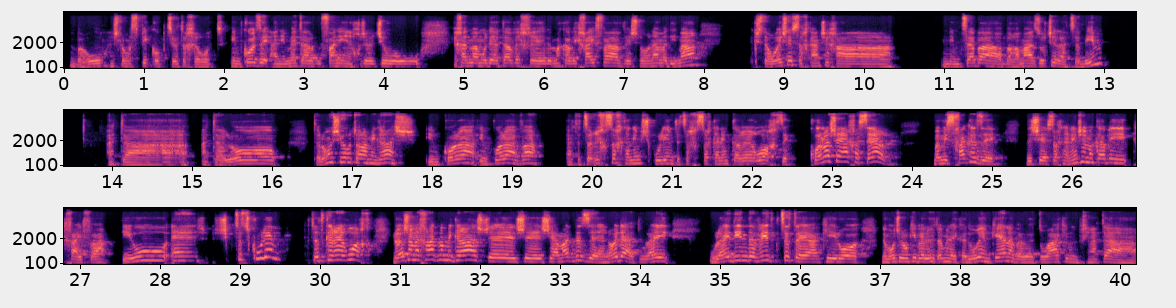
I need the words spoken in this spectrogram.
ברור, יש לו מספיק אופציות אחרות. עם כל זה, אני מתה על אבו פאני, אני חושבת שהוא אחד מעמודי התווך אה, במכבי חיפה, ויש לו עונה מדהימה. כשאתה רואה ששחקן שלך נמצא ברמה הזאת של העצבים, אתה, אתה, לא, אתה לא משאיר אותו למגרש, עם כל, עם כל האהבה. אתה צריך שחקנים שקולים, אתה צריך שחקנים קרי רוח, זה כל מה שהיה חסר במשחק הזה, זה ששחקנים של מכבי חיפה יהיו אה, קצת שקולים, קצת קרי רוח. לא היה שם אחד במגרש ש, ש, שעמד בזה, אני לא יודעת, אולי, אולי דין דוד קצת היה, כאילו, למרות שהוא לא קיבל יותר מדי כדורים, כן, אבל את רואה כאילו מבחינת ה...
